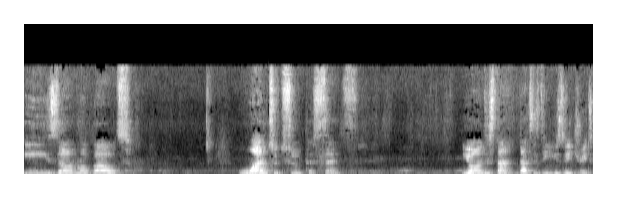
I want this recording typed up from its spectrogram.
is um, about 1 to 2 percent you understand? That is the usage rate.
